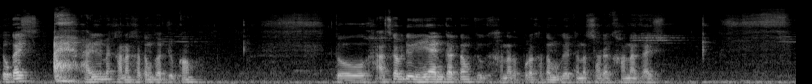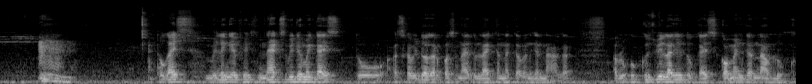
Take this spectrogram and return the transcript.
तो गाइस फाइनली मैं खाना ख़त्म कर चुका हूँ। तो आज का वीडियो यही एंड करता हूँ, क्योंकि खाना तो पूरा ख़त्म हो गया इतना सारा खाना गाइस तो गाइस मिलेंगे फिर नेक्स्ट वीडियो में गाइस तो आज का वीडियो अगर पसंद आए तो लाइक करना कमेंट करना. अगर आप लोग को कुछ भी लगे तो गाइस कमेंट करना आप लोग.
